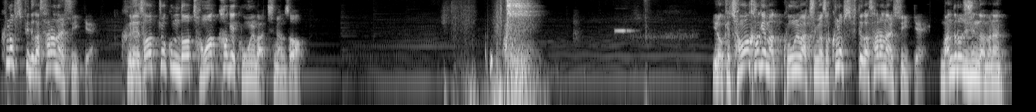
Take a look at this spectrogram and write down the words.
클럽 스피드가 살아날 수 있게 그래서 조금 더 정확하게 공을 맞추면서 이렇게 정확하게 공을 맞추면서 클럽 스피드가 살아날 수 있게 만들어 주신다면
